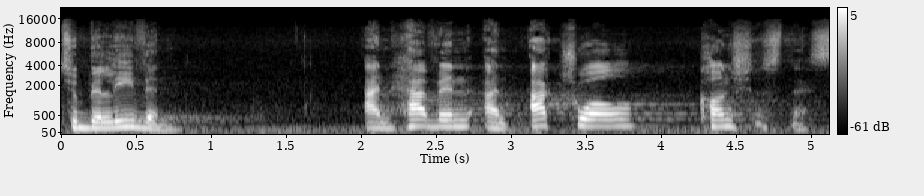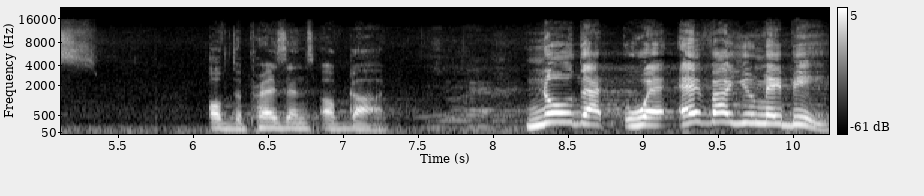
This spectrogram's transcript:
to believing and having an actual consciousness of the presence of God. Know that wherever you may be,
